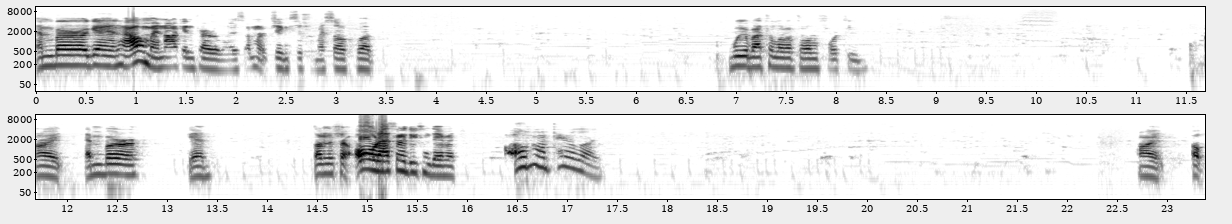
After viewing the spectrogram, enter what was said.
Ember again. How am I not getting paralyzed? I'm gonna jinx it for myself, but we're about to level up to level 14. Alright, Ember again. Thunder Shower. Oh, that's gonna do some damage. Oh no, I'm paralyzed. Alright. Oh,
